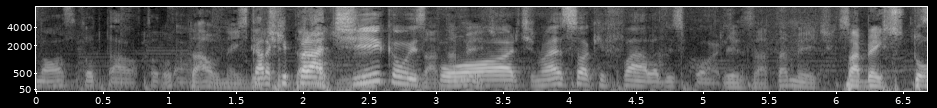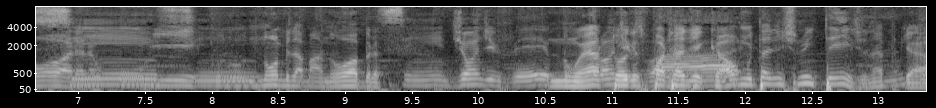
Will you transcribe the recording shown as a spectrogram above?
Nossa, total, total. Total, né? Os caras que Identidade, praticam né? o Exatamente. esporte, não é só que fala do esporte. Exatamente. Sabe a história, né? o Sim, currículo, sim. o nome da manobra. Sim, de onde veio. Não é à toa que o esporte radical muita gente não entende, né? Não Porque a,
